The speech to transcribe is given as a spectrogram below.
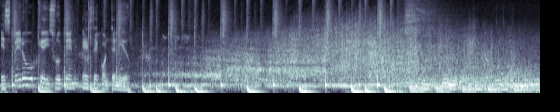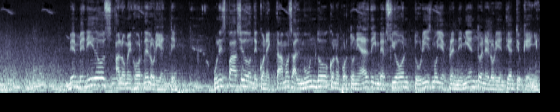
Espero que disfruten este contenido. Bienvenidos a lo mejor del Oriente un espacio donde conectamos al mundo con oportunidades de inversión, turismo y emprendimiento en el oriente antioqueño.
